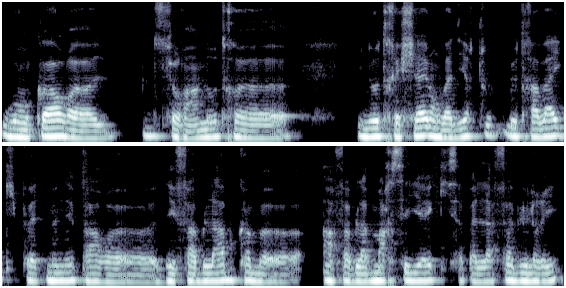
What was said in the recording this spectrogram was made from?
ou encore sur un autre, une autre échelle, on va dire, tout le travail qui peut être mené par euh, des Fab Labs comme euh, un Fab Lab marseillais qui s'appelle la Fabulerie,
